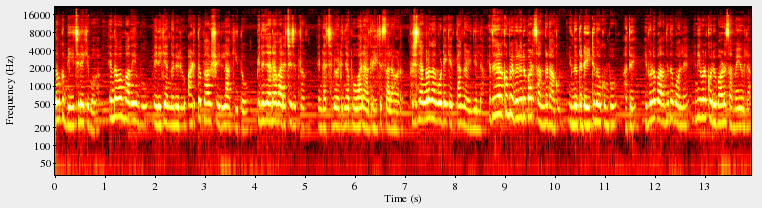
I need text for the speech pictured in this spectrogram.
നമുക്ക് ബീച്ചിലേക്ക് പോകാം. എന്നവൻ പറയുമ്പോൾ എനിക്ക് അങ്ങനെ ഒരു അടുത്ത പ്രാവശ്യം ഇല്ല അക്കീതോ പിന്നെ ഞാൻ ആ വരച്ച ചിത്രം എന്റെ അച്ഛനുമായിട്ട് ഞാൻ പോകാൻ ആഗ്രഹിച്ച സ്ഥലമാണ്. പക്ഷെ ഞങ്ങൾക്ക് അങ്ങോട്ടേക്ക് എത്താൻ കഴിഞ്ഞില്ല. ഇത് കേൾക്കുമ്പോൾ ഇവന് ഒരുപാട് സങ്കടാകും. ഇന്നത്തെ ഡേറ്റ് നോക്കുമ്പോൾ അതെ ഇവൾ പറഞ്ഞതുപോലെ ഇനി ഇവൾക്ക് ഒരുപാട് സമയമില്ല.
